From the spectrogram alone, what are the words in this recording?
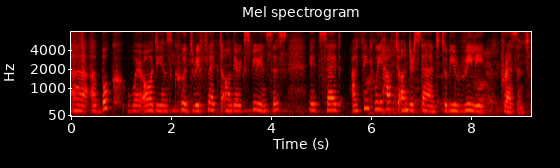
uh, a book where audience could reflect on their experiences. It said, I think we have to understand to be really present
